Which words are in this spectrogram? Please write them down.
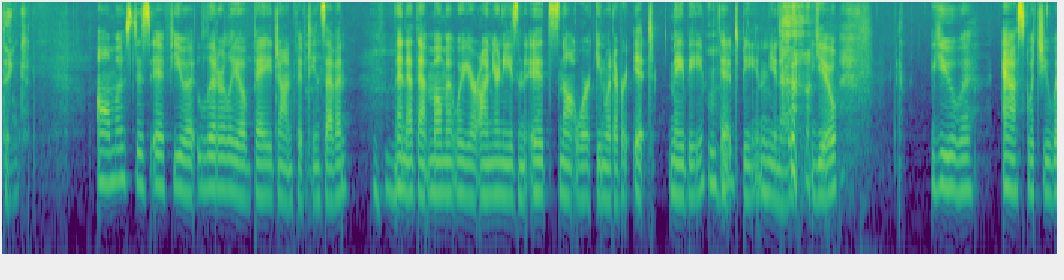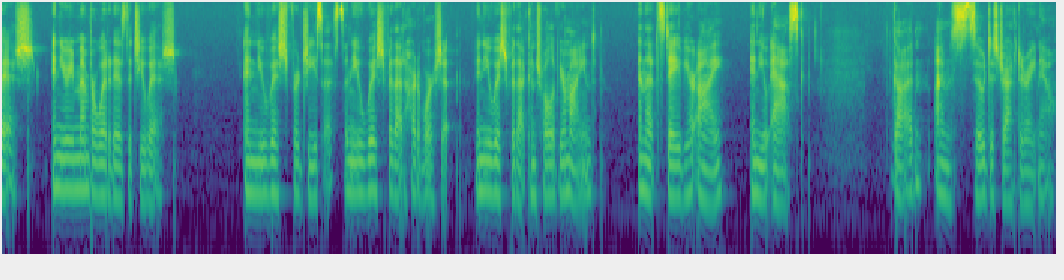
think. Almost as if you uh, literally obey John 15, 7. Mm-hmm. And at that moment where you're on your knees and it's not working, whatever it may be, mm-hmm. it being, you know, you, you uh, ask what you wish and you remember what it is that you wish. And you wish for Jesus and you wish for that heart of worship and you wish for that control of your mind and that stay of your eye and you ask, God, I'm so distracted right now.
